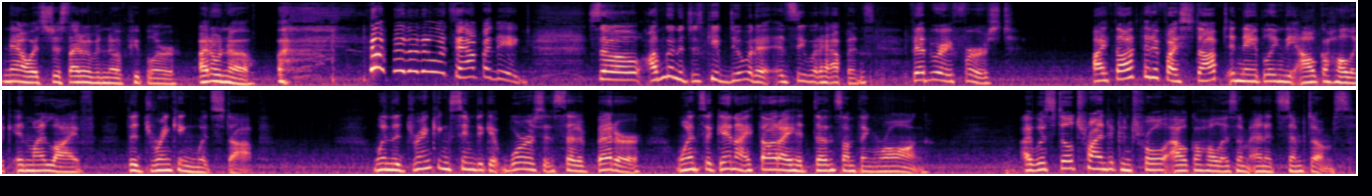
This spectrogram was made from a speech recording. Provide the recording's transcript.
now it's just, I don't even know if people are, I don't know. I don't know what's happening. So I'm going to just keep doing it and see what happens. February 1st, I thought that if I stopped enabling the alcoholic in my life, the drinking would stop. When the drinking seemed to get worse instead of better, once again I thought I had done something wrong. I was still trying to control alcoholism and its symptoms.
